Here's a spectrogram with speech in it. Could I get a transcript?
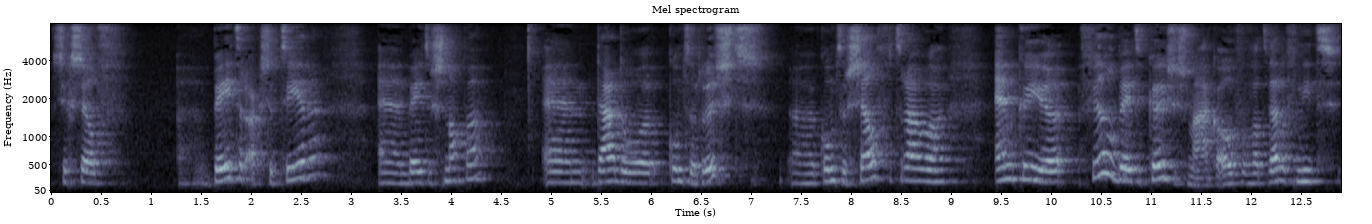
zichzelf beter accepteren en beter snappen. En daardoor komt er rust, komt er zelfvertrouwen en kun je veel beter keuzes maken over wat wel of niet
